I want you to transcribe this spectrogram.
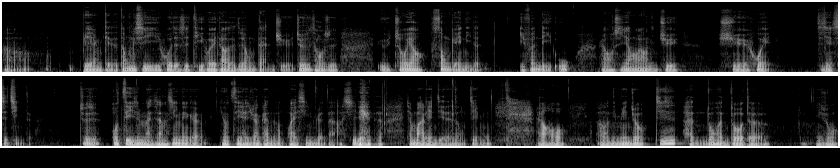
呃别人给的东西，或者是体会到的这种感觉，就是都是宇宙要送给你的一份礼物，然后是要让你去学会。这件事情的，就是我自己是蛮相信那个，因为我自己很喜欢看那种外星人啊系列的，像马连杰的那种节目，然后呃里面就其实很多很多的，你说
